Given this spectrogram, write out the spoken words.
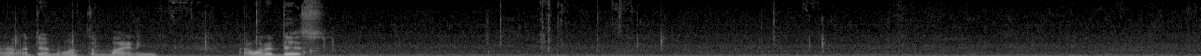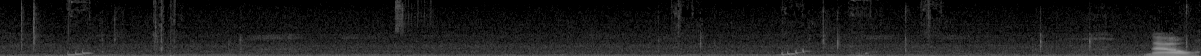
I didn't want the mining. I wanted this. Now,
